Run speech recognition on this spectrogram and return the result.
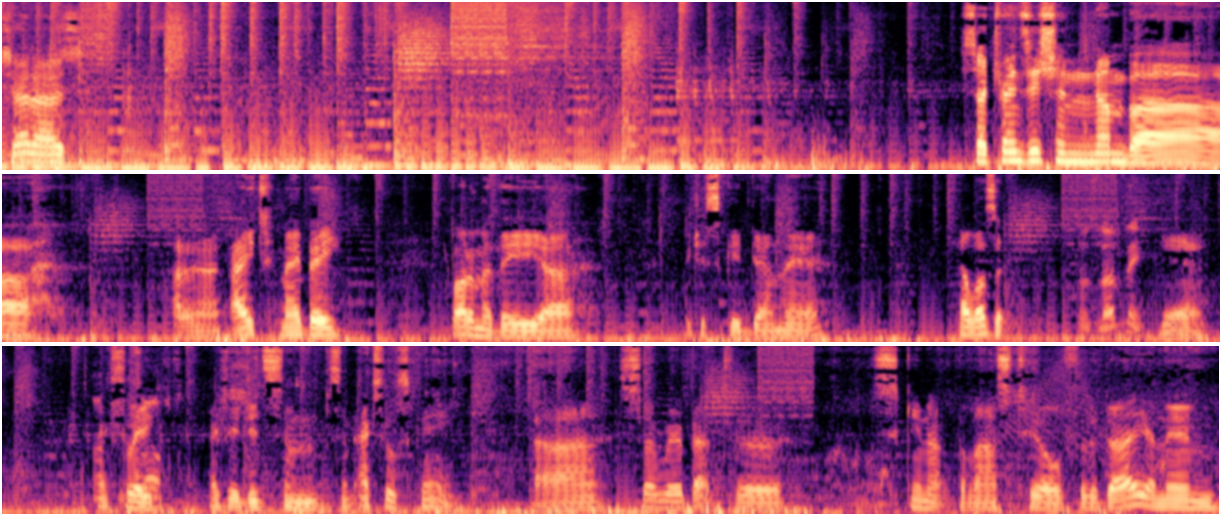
Shadows. So transition number, I don't know, eight maybe. Bottom of the, uh, we just skied down there. How was it? It was lovely. Yeah, Nice actually, actually did some some actual skiing. Uh, so we're about to skin up the last hill for the day, and then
